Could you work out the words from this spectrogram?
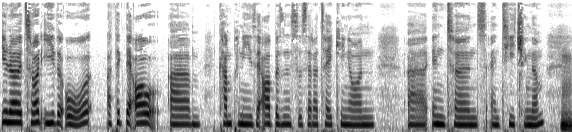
you know, it's not either or. I think there are um, companies, there are businesses that are taking on uh, interns and teaching them. Hmm.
